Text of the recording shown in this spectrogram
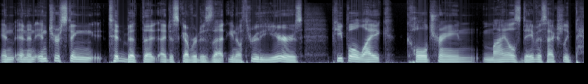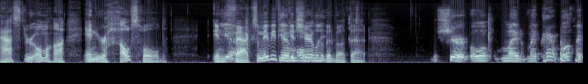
and, and an interesting tidbit that I discovered is that you know through the years, people like Coltrane, Miles Davis actually passed through Omaha and your household, in Yeah. fact. So maybe if you Yeah, could share a little bit about that. Sure. Well, my my parent, both my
